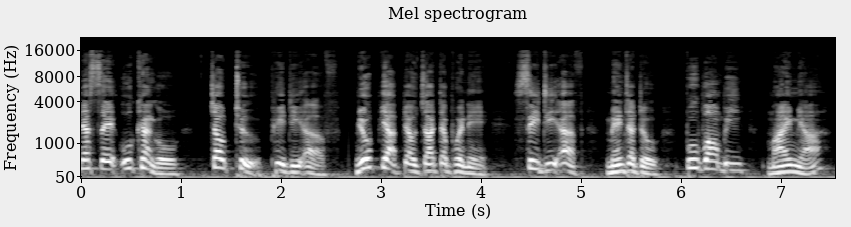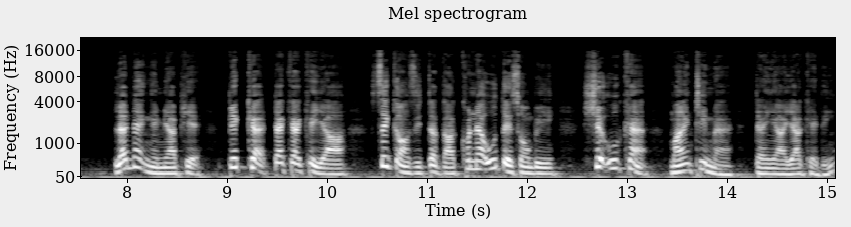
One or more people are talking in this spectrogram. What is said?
20ဦးခန့်ကိုကြောက်ထု PDF မြို့ပြပျောက်ကြားတပ်ဖွဲ့နှင့် CDF မင်းတပ်တို့ပူးပေါင်းပြီးမိုင်းများလက်နက်ငယ်များဖြင့်ပစ်ခတ်တိုက်ခတ်ခဲ့ရာစစ်ကောင်စီတပ်သား9ဦးသေဆုံးပြီး10ဦးခန့်မိုင်းထိမှန်ဒဏ်ရာရခဲ့သည်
